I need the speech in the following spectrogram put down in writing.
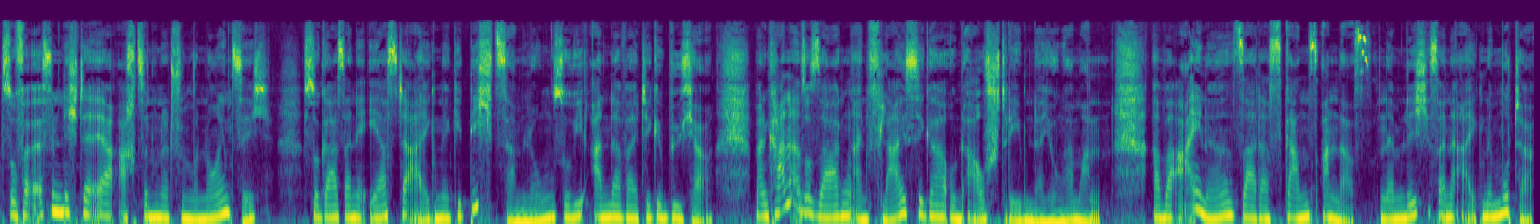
So veröffentlichte er 1895 sogar seine erste eigene Gedichtsammlung sowie anderweitige Bücher. Man kann also sagen, ein fleißiger und aufstrebender junger Mann. Aber eine sah das ganz anders, nämlich seine eigene Mutter.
